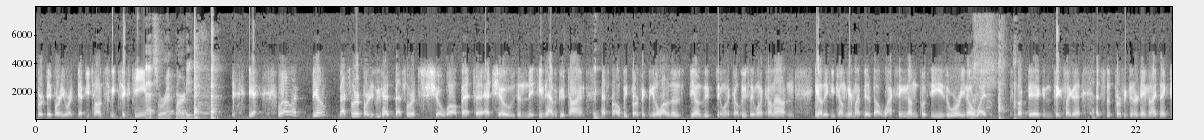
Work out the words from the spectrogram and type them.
birthday party or a debutante sweet sixteen. Bachelorette party? yeah, well, I, you know, bachelorette parties we've had bachelorettes show up at uh, at shows and they seem to have a good time. It- That's probably perfect because a lot of those you know they, they want to cut loose, they want to come out and you know they could come hear my bit about waxing nun pussies or you know why it's suck dick and things like that. That's the perfect entertainment, I think.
